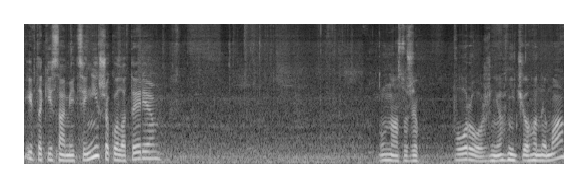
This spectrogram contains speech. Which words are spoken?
І в такій самій ціні шоколатерія. У нас уже порожньо, нічого нема.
